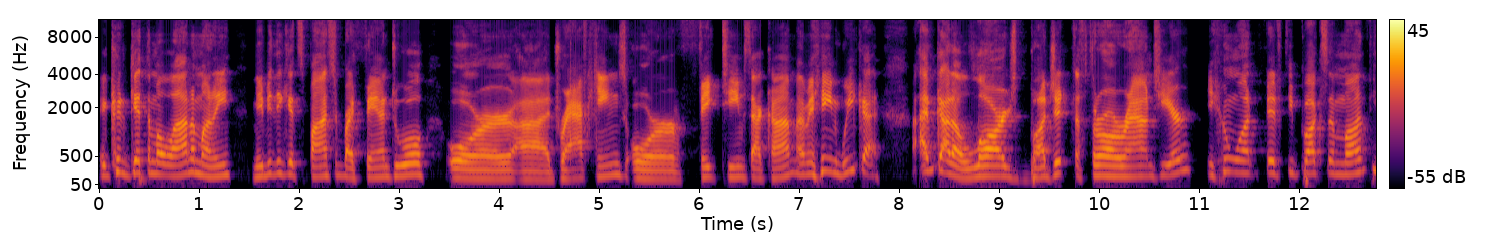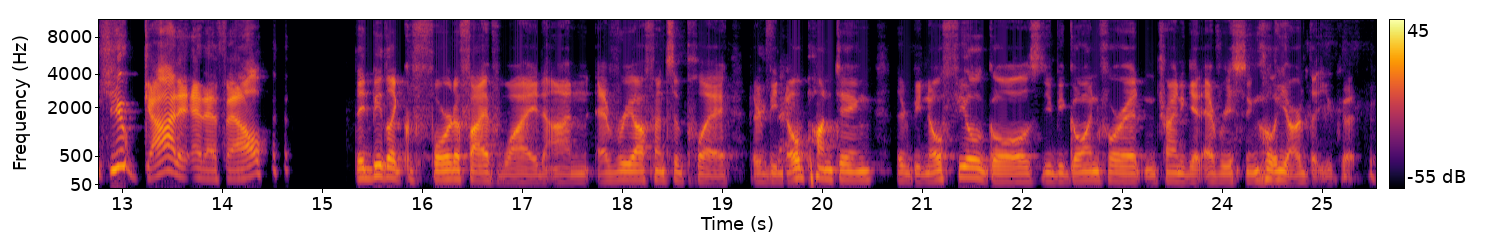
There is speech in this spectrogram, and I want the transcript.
It could get them a lot of money. Maybe they get sponsored by FanDuel or uh, DraftKings or FakeTeams.com. I mean, we got. I've got a large budget to throw around here. You want 50 bucks a month? You got it, NFL. They'd be like four to five wide on every offensive play. There'd be no punting. There'd be no field goals. You'd be going for it and trying to get every single yard that you could.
